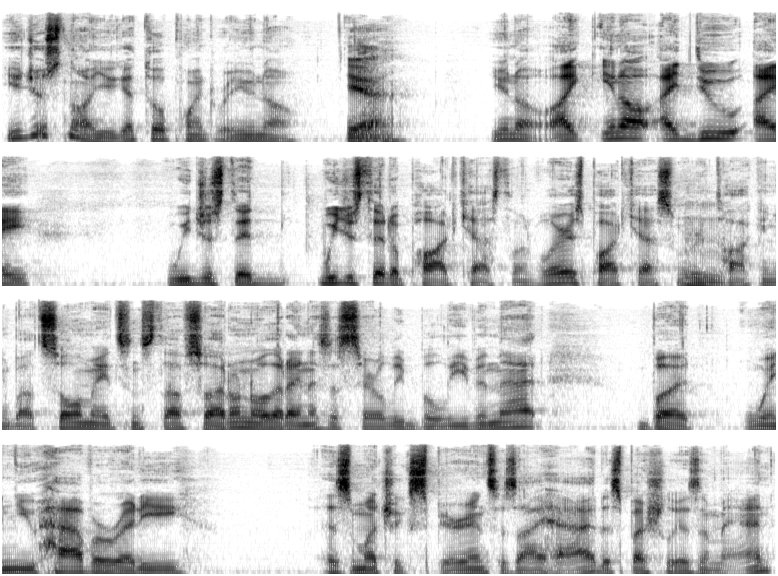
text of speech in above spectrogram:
You just know. You get to a point where you know. Yeah. You know, like you know, I do. I we just did we just did a podcast on Valeria's podcast, and we were mm. talking about soulmates and stuff. So I don't know that I necessarily believe in that, but when you have already as much experience as I had, especially as a man,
